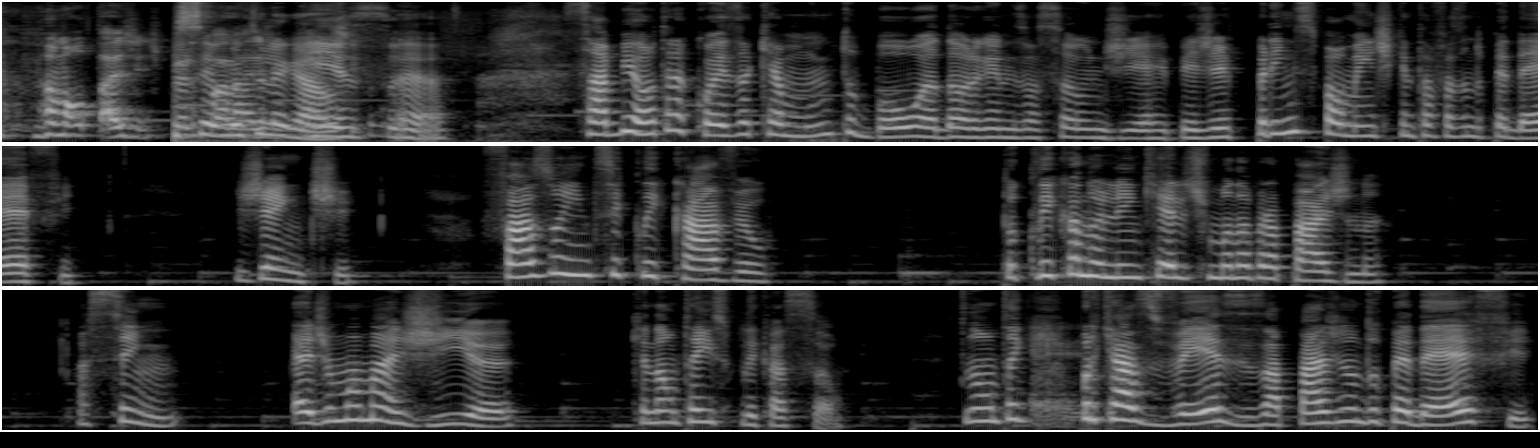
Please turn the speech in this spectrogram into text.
na montagem de Isso é personagem. muito legal. Isso. É. Sabe outra coisa que é muito boa da organização de RPG, principalmente quem tá fazendo PDF? Gente, faz o índice clicável. Tu clica no link e ele te manda pra página. Assim, é de uma magia que não tem explicação. Não tem, É. porque às vezes a página do PDF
